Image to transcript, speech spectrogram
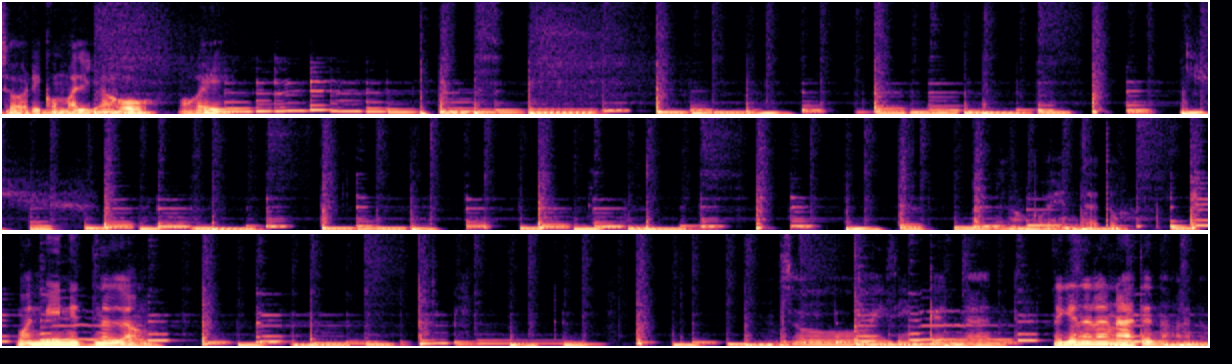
Sorry kung mali ako. Okay? Na lang. So, I think ganyan. Lagyan na lang natin ng ano.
